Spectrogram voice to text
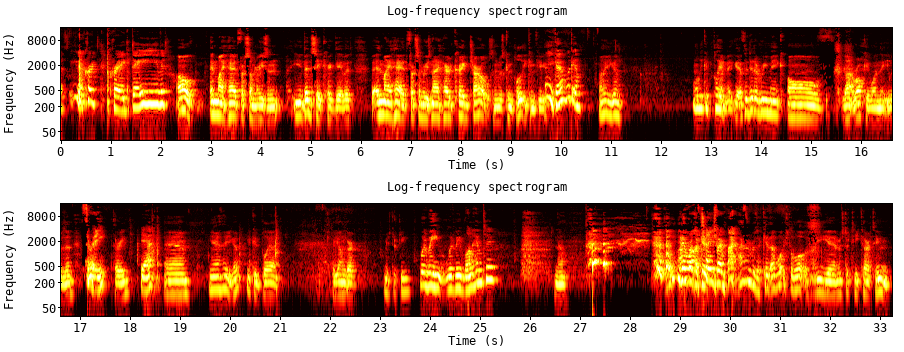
That's, you know, Craig, Craig David. Oh, in my head, for some reason, you did say Craig David, but in my head, for some reason, I heard Craig Charles and was completely confused. There you go. Look at him. Oh, there you go. Well, they could play it, make it. If they did a remake of that Rocky one that he was in, Three. three, Yeah. um, yeah, there you go. He could play a, a younger Mr. T. Would we? Would we want him to? No. You know what? I've changed my mind. I remember as a kid, I watched a lot of the uh, Mr. T cartoon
